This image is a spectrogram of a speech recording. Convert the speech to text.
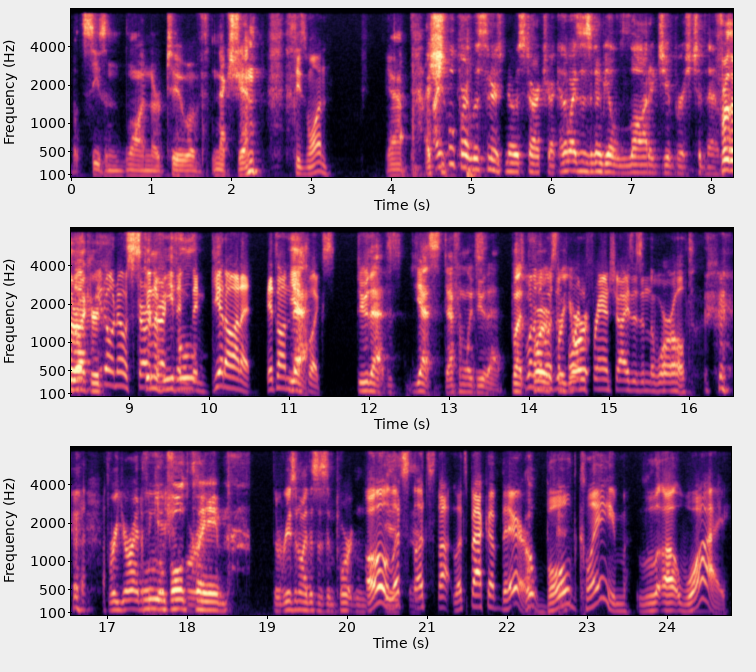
what season one or two of Next Gen. Season one. Yeah, I I hope our listeners know Star Trek. Otherwise, this is going to be a lot of gibberish to them. For the Look, record, you don't know Star Skin Trek, of Evil. then, then get on it. It's on Yeah. Netflix. do that. Yes, definitely do that. But It's one for, of the most important your franchises in the world. for your Ooh, edification, bold or claim. The reason why this is important. Oh, is let's that- let's stop. Let's back up there. Oh, Bold claim. Uh, why?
